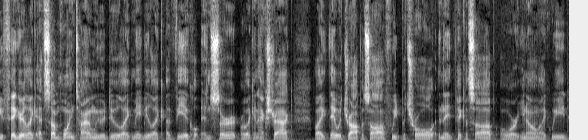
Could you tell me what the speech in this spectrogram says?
you figure, like at some point in time, we would do like maybe like a vehicle insert or like an extract. Like they would drop us off, we'd patrol, and they'd pick us up, or you know, like we'd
